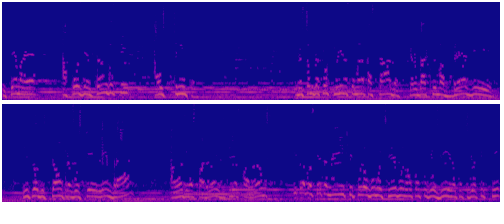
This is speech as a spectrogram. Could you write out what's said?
O tema é Aposentando-se aos 30. Começamos a construir na semana passada. Quero dar aqui uma breve introdução para você lembrar aonde nós paramos, o que nós falamos. E para você também que por algum motivo não conseguiu vir, não conseguiu assistir,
